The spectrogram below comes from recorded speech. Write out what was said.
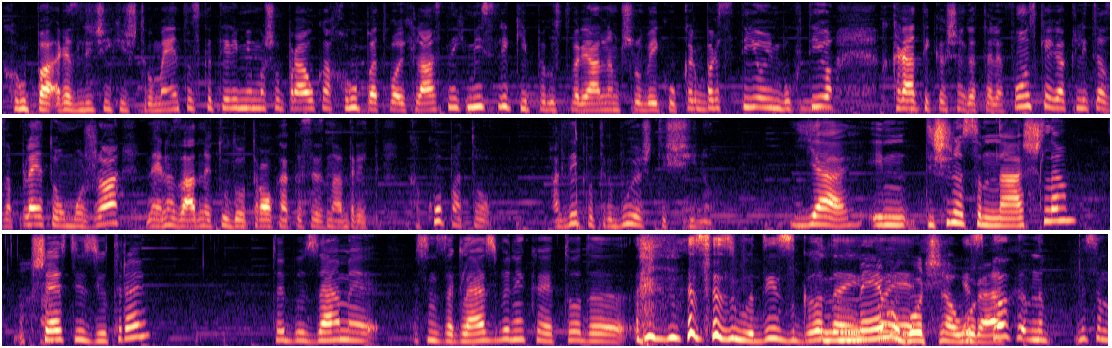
hrupa različnih inštrumentov, s katerimi imaš opravka, hrupa tvojih lastnih misli, ki pri ustvarjalnem človeku kar brstijo in buhtijo, hkrati kakšnega telefonskega klica, zapletov moža, ne na zadnje tudi otroka, ki se zna dreti. Kako pa to? A kdaj potrebuješ tišino? Ja, in tišino sem našla ob šestih zjutraj. To je bil za me, mislim, za glasbenika je to, da se zbudi zgodaj. Nemogoča jaz ura. sploh ne- Mislim,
